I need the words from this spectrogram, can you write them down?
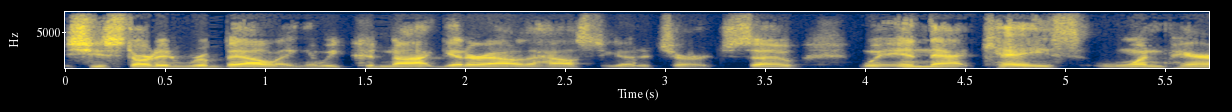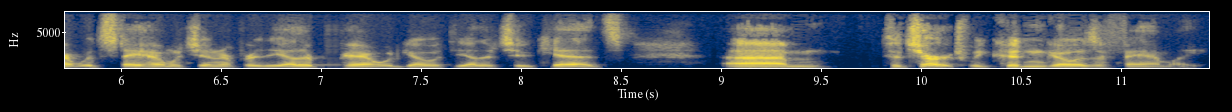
she started rebelling, and we could not get her out of the house to go to church. So in that case, one parent would stay home with Jennifer, the other parent would go with the other two kids um, to church. We couldn't go as a family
